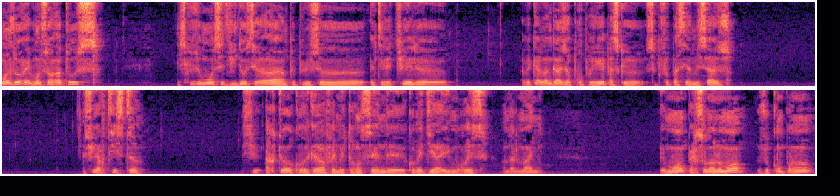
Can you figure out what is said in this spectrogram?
Bonjour et bonsoir à tous. Excusez-moi, cette vidéo sera un peu plus euh, intellectuelle, euh, avec un langage approprié parce que c'est pour faire passer un message. Je suis artiste, je suis acteur, chorégraphe et metteur en scène, comédien et humoriste en Allemagne. Et moi, personnellement, je comprends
